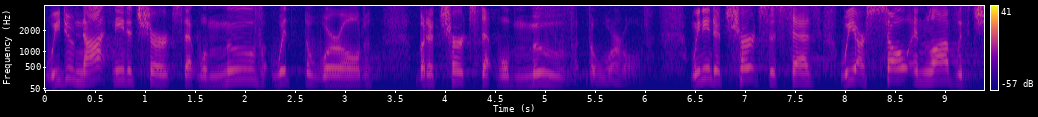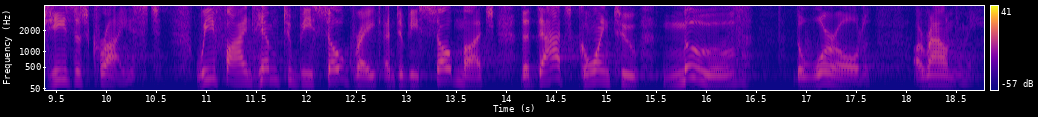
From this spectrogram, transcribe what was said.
we do not need a church that will move with the world, but a church that will move the world. We need a church that says we are so in love with Jesus Christ. We find him to be so great and to be so much that that's going to move the world around me.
